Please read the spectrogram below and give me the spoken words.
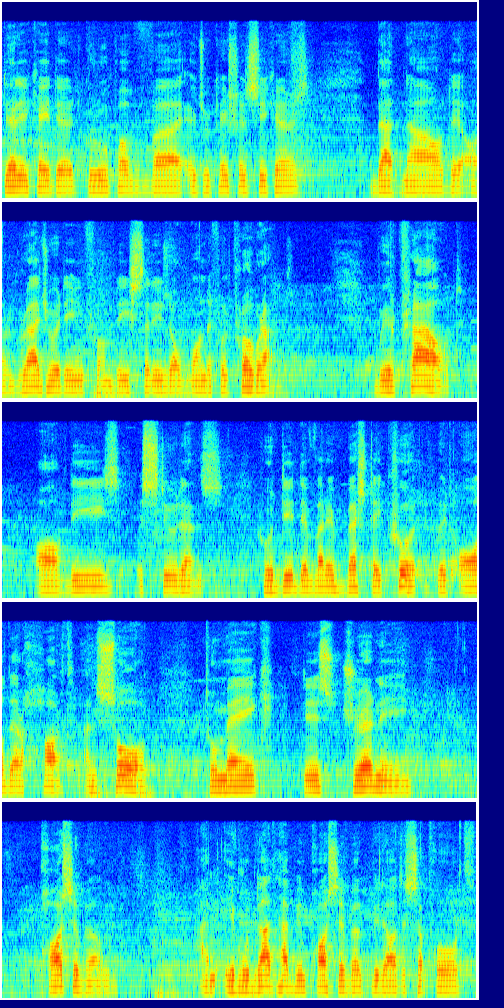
dedicated group of uh, education seekers that now they are graduating from these series of wonderful programs. We're proud of these students who did the very best they could with all their heart and soul to make this journey possible and it would not have been possible without the support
